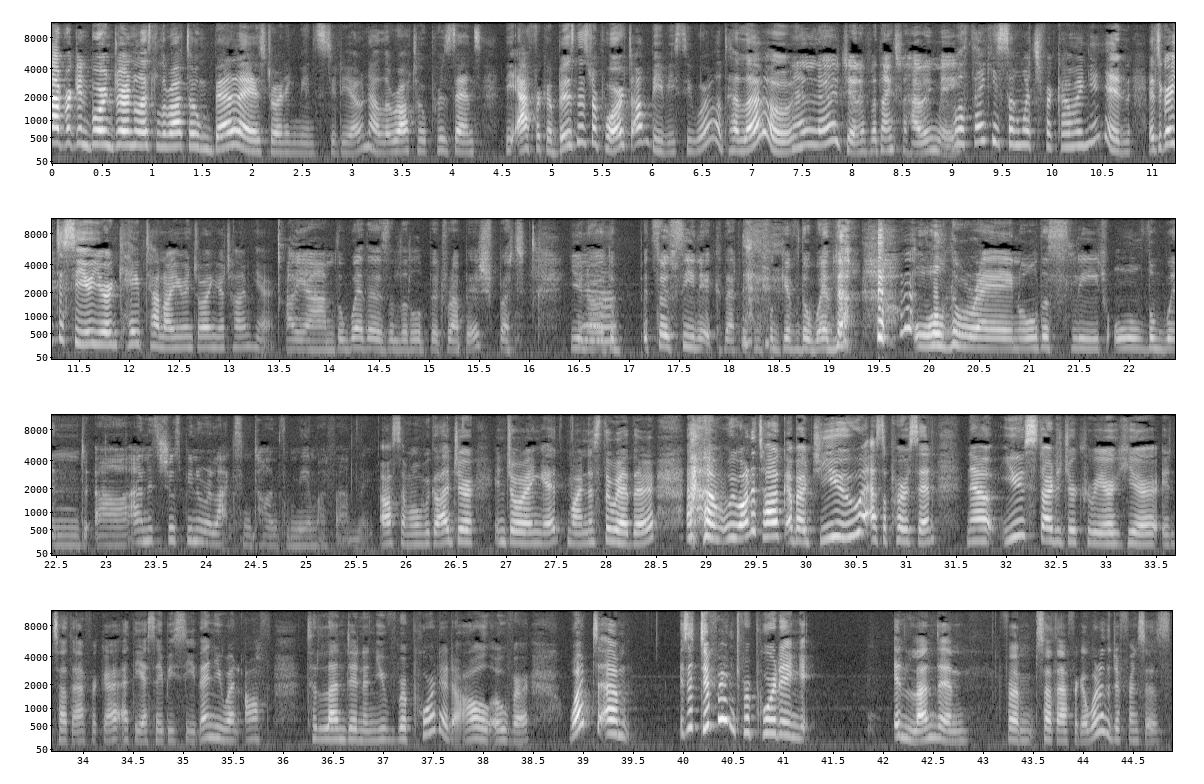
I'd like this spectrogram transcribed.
African born journalist Lerato Mbele is joining me in studio. Now, Lerato presents the Africa Business Report on BBC World. Hello. Hello, Jennifer. Thanks for having me. Well, thank you so much for coming in. It's great to see you. You're in Cape Town. Are you enjoying your time here? I am. The weather is a little bit rubbish, but you know, the, it's so scenic that we can forgive the weather. all the rain, all the sleet, all the wind, uh, and it's just been a relaxing time for me and my family. Awesome. Well, we're glad you're enjoying it, minus the weather. Um, we want to talk about you as a person. Now, you started your career here in South Africa at the SABC. Then you went off to London and you've reported all over. What um, is it different reporting in London from South Africa? What are the differences?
